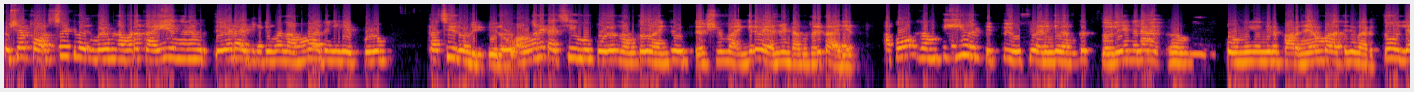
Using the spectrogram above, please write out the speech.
പക്ഷെ കുറച്ചായിട്ട് വരുമ്പോഴും നമ്മുടെ കൈ അങ്ങനെ വൃത്തികേടായിട്ടിരിക്കുമ്പോൾ നമ്മൾ അതിങ്ങനെ എപ്പോഴും ടച്ച് ചെയ്തോണ്ടിരിക്കുമല്ലോ അങ്ങനെ ടച്ച് ചെയ്യുമ്പോൾ പോലും നമുക്ക് ഭയങ്കര ഇറിറ്റേഷൻ ഭയങ്കര വേദന ഉണ്ടാക്കുന്ന ഒരു കാര്യം. അപ്പോ നമുക്ക് ഈ ഒരു ടിപ്പ് യൂസ് ചെയ്യുകയാണെങ്കിൽ നമുക്ക് തൊലി അങ്ങനെ പൊങ്ങി ഇങ്ങനെ പറഞ്ഞാൽ പാകത്തിന് വരത്തുമില്ല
